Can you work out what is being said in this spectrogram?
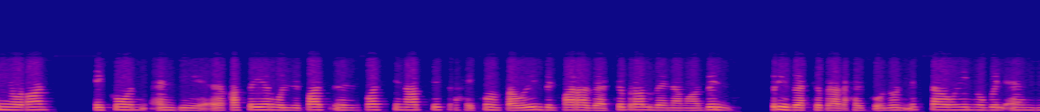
ال neuron يكون عندي قصير وال postsynaptic راح يكون طويل بال paravertebral بينما بال pre vertebral راح يكونون متساويين وبال end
